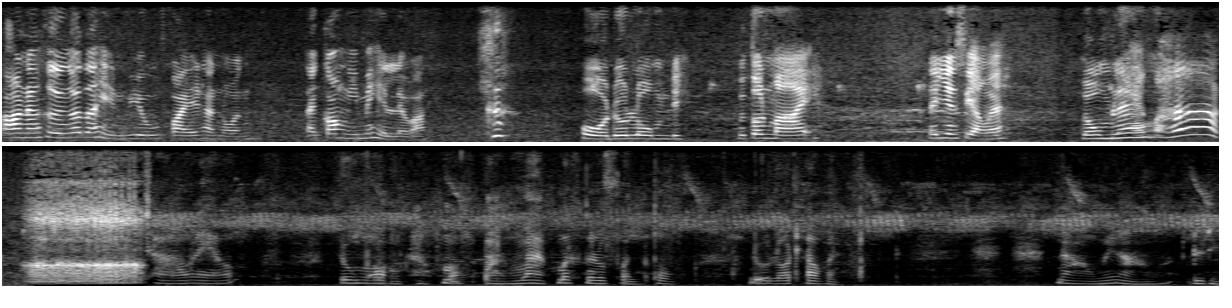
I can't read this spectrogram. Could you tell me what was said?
ตอนกลางคืนก็จะเห็นวิวไฟถนน แต่กล้องนี้ไม่เห็นเลยวะโหดูลมดิ ดูต้นไม้ ได้ยินเสียงไหม ลมแรงมาก เช้าแล้ว ดูหมอกนะหมอกปังมาก เมื่อคืนฝนตก ดูรถเรากันหนาวไม่หนาวอะดูดิ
